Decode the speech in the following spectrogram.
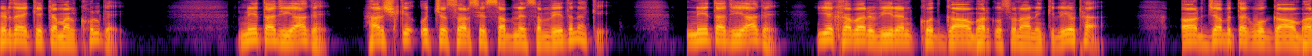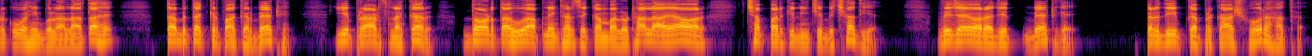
हृदय के कमल खुल गए। नेताजी आ गए। हर्ष के उच्च स्वर से सबने संवेदना की। नेताजी आ गए। ये खबर वीरन खुद गाँव भर को सुनाने के लिए उठा। और जब तक वो गाँव भर को वहीं बुला लाता है, तब तक कृपा कर बैठे। ये प्रार्थना कर दौड़ता हुआ अपने घर से कंबल उठा लाया और छप्पर के नीचे बिछा दिया। विजय और अजित बैठ गए। प्रदीप का प्रकाश हो रहा था।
